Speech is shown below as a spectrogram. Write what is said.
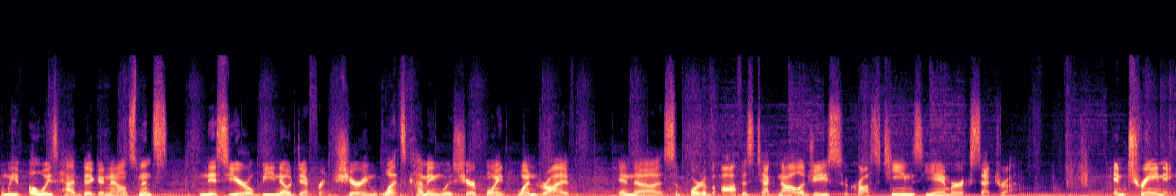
and we've always had big announcements. And this year will be no different, sharing what's coming with SharePoint, OneDrive, and uh, the support of Office technologies across Teams, Yammer, etc. And training.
